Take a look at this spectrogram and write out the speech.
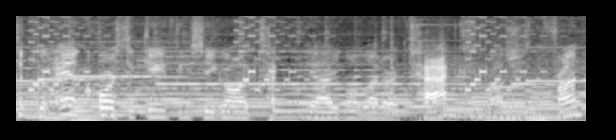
And, the, and of course the game thinks you're going to yeah, you're to let her attack while she's in front.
